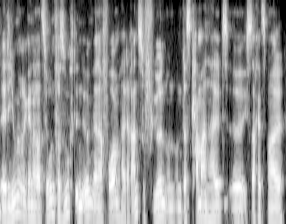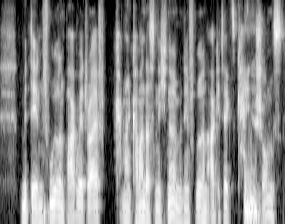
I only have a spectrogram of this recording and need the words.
äh, die jüngere Generation versucht in irgendeiner Form halt ranzuführen und, und das kann man halt, äh, ich sag jetzt mal, mit den früheren Parkway Drive kann man, kann man das nicht, ne? Mit den früheren Architects keine Chance.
